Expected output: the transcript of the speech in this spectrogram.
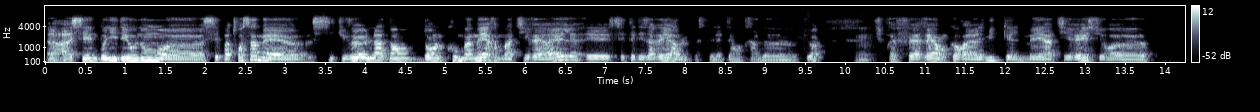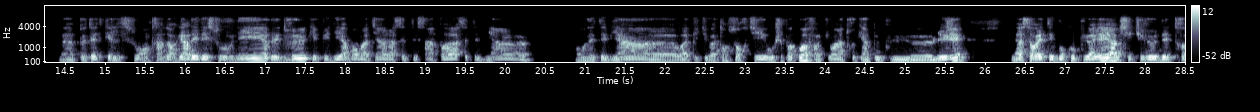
Ah, c'est une bonne idée ou non, euh, c'est pas trop ça, mais euh, si tu veux, là, dans, dans le coup, ma mère m'attirait à elle et c'était désagréable parce qu'elle était en train de, tu vois, mm. je préférerais encore à la limite qu'elle m'ait attiré sur, euh, ben, peut-être qu'elle soit en train de regarder des souvenirs, des mm. trucs et puis dire, bon, bah tiens, là, c'était sympa, c'était bien, euh, on était bien, euh, ouais, puis tu vas t'en sortir ou je sais pas quoi, enfin, tu vois, un truc un peu plus léger. Là, ça aurait été beaucoup plus agréable, si tu veux, d'être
